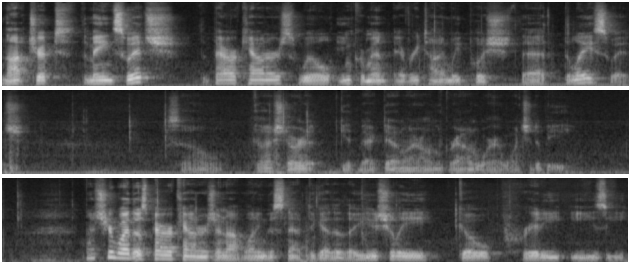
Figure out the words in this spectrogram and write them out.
not tripped the main switch, the power counters will increment every time we push that delay switch. So Gosh darn it, get back down there on the ground where I want you to be. Not sure why those power counters are not wanting to snap together. They usually go pretty easy.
